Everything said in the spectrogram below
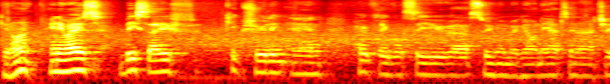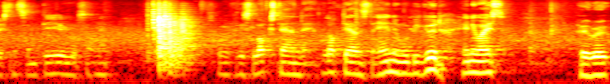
get on it. Anyways, be safe, keep shooting, and hopefully we'll see you uh, soon when we're going out and uh, chasing some deer or something. Let's wait for this lockdown, lockdowns to end and we'll be good. Anyways, hooroo.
